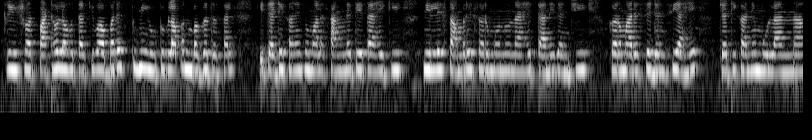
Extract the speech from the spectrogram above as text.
स्क्रीनशॉट पाठवला होता किंवा बरेच तुम्ही यूट्यूबला पण बघत असाल की त्या ठिकाणी तुम्हाला सांगण्यात येत आहे की निलेश सांबरे सर म्हणून आहेत. त्याने त्यांची कर्मा रेसिडेन्सी आहे. ज्या ठिकाणी मुलांना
